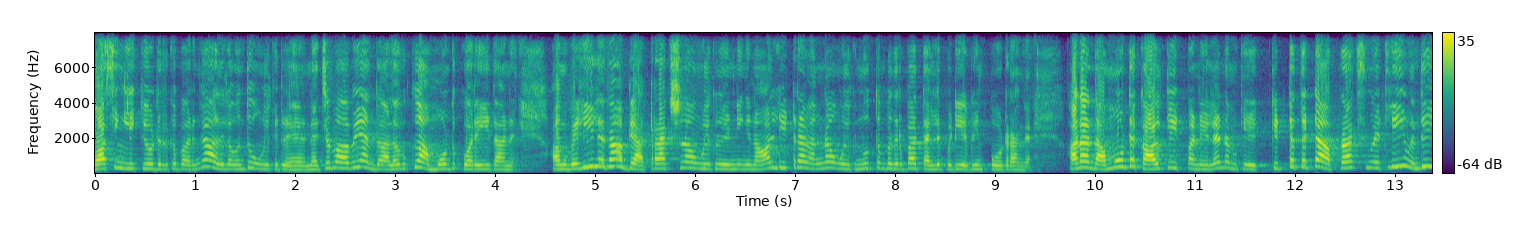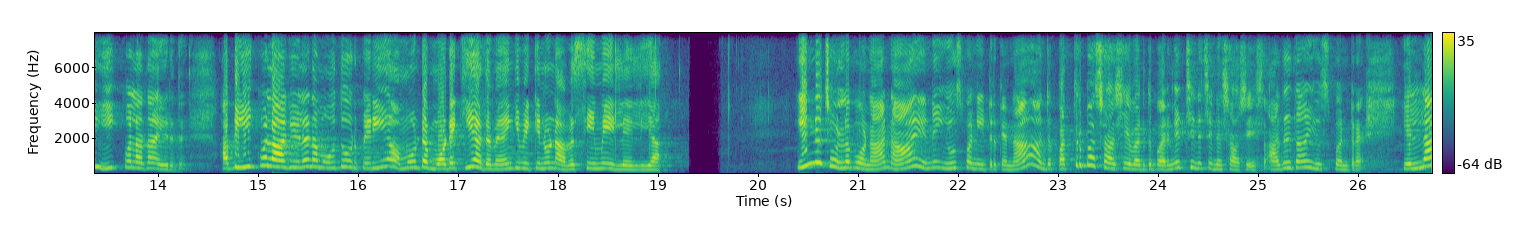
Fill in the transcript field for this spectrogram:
வாஷிங் லிக்யூட் இருக்குது பாருங்கள் அதில் வந்து உங்களுக்கு நிஜமாகவே அந்த அளவுக்கு அமௌண்ட் குறையுதான்னு. அவங்க வெளியில் தான் அப்படி அட்ராக்ஷனாக உங்களுக்கு நீங்கள் நாலு லிட்டராக வாங்கினா உங்களுக்கு நூற்றம்பது ரூபாய் தள்ளுபடி அப்படின்னு போடுறாங்க. ஆனால் அந்த அமௌண்ட்டை கால்குலேட் பண்ணையில் நமக்கு கிட்டத்தட்ட அப்ராக்சிமேட்லி வந்து ஈக்குவலாக தான் இருது அப்படி ஈக்குவல் ஆகையில் நம்ம வந்து ஒரு பெரிய அமௌண்ட்டை முடக்கி அதை வாங்கி வைக்கணும்னு அவசியமே இல்லை இல்லையா? இன்னும் சொல்ல போனால் நான் என்ன யூஸ் பண்ணிகிட்டு இருக்கேன்னா அந்த பத்து ரூபாய் சாஷே வருது பாருங்கள் சின்ன சின்ன சாஷேஸ் அதுதான் யூஸ் பண்ணுறேன் எல்லா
